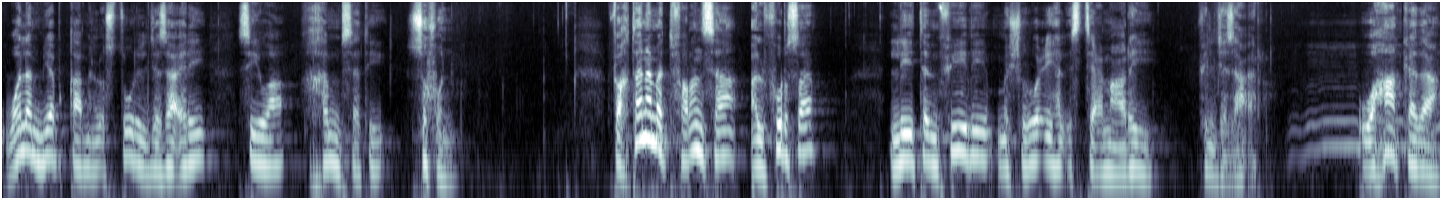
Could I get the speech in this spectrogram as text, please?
ولم يبقى من الأسطول الجزائري سوى خمسة سفن. فاغتنمت فرنسا الفرصة لتنفيذ مشروعها الاستعماري في الجزائر. وهكذا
